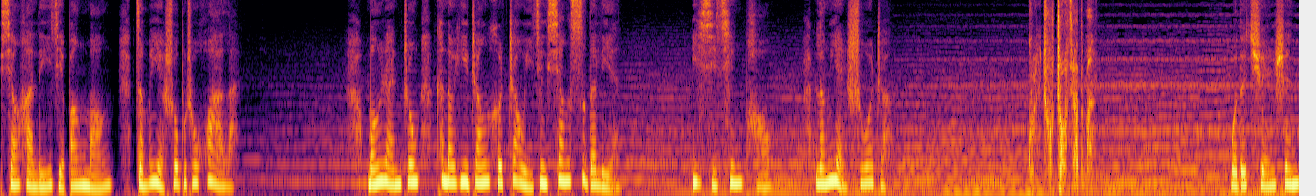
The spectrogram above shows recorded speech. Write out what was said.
想喊李姐帮忙，怎么也说不出话来。茫然中看到一张和赵以静相似的脸。一袭青袍，冷眼说着：“滚出赵家的门！”我的全身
